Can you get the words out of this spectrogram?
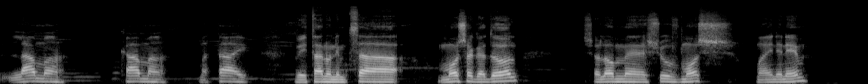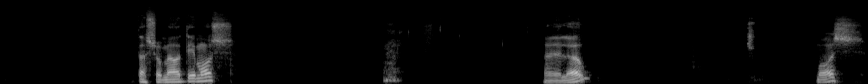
למה, כמה, מתי, ואיתנו נמצא מוש הגדול. שלום אה, שוב, מוש, מה העניינים? אתה שומע אותי, מוש? הלו? מוש?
